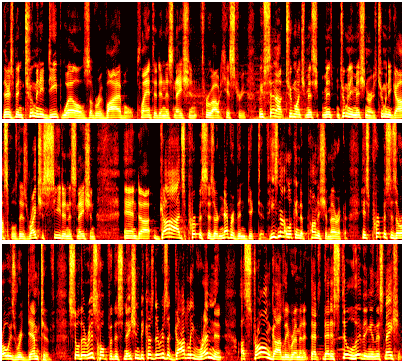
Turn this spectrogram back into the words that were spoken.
there's been too many deep wells of revival planted in this nation throughout history. We've sent out too much, too many missionaries, too many gospels. There's righteous seed in this nation, and uh, God's purposes are never vindictive. He's not looking to punish America. His purposes are always redemptive. So there is hope for this nation because there is a godly remnant, a strong godly remnant that, that is still living in this nation.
